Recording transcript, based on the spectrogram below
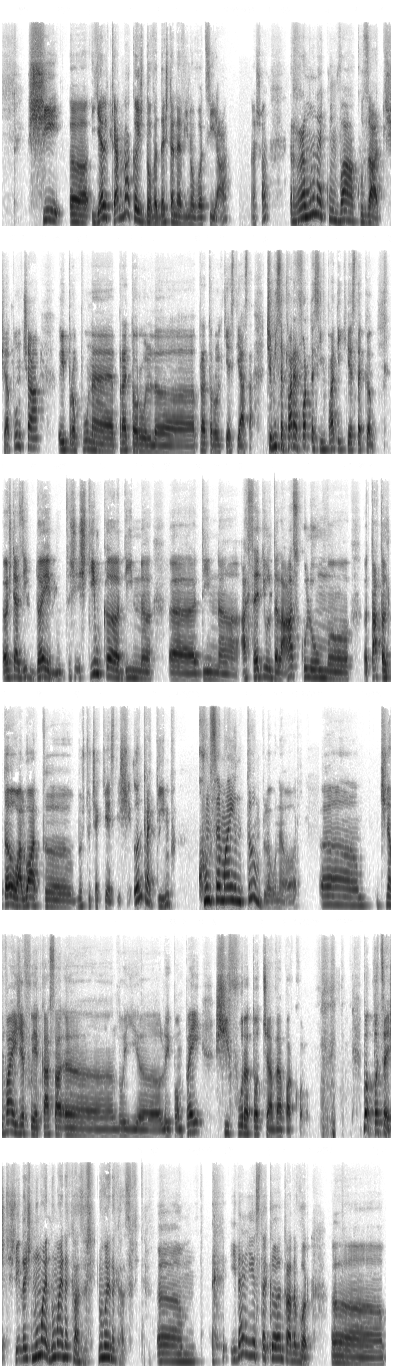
și uh, el, chiar dacă își dovedește nevinovăția, așa, rămâne cumva acuzat și atunci îi propune pretorul, uh, pretorul chestia asta. Ce mi se pare foarte simpatic este că ăștia zic, doi, știm că din, uh, din uh, asediul de la Asculum tatăl tău a luat nu știu ce chestii și între timp cum se mai întâmplă uneori, cineva îi jefuie casa lui, lui Pompei și fură tot ce avea pe acolo. Bă, pățești, știi? Deci nu mai, nu mai necazuri. Nu mai necazuri. Ideea este că, într-adevăr,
